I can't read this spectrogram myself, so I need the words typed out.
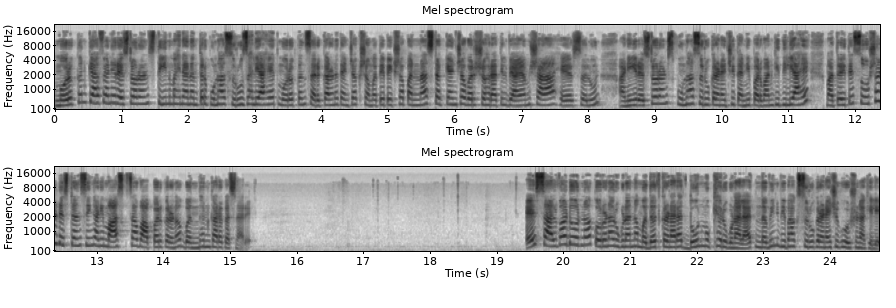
मोरक्कन कॅफे आणि रेस्टॉरंट्स तीन महिन्यानंतर पुन्हा सुरू झाली आहेत. मोरक्कन सरकारनं त्यांच्या क्षमतेपेक्षा पन्नास टक्क्यांच्या वर शहरातील व्यायामशाळा हेअर सलून आणि रेस्टॉरंट्स पुन्हा सुरू करण्याची त्यांनी परवानगी दिली आहे. मात्र इथे सोशल डिस्टन्सिंग आणि मास्कचा वापर करणं बंधनकारक असणार आहे. एस साल्वाडोरनं कोरोना रुग्णांना मदत करणाऱ्या दोन मुख्य रुग्णालयात नवीन विभाग सुरू करण्याची घोषणा केली.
